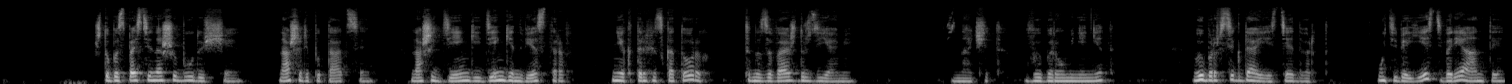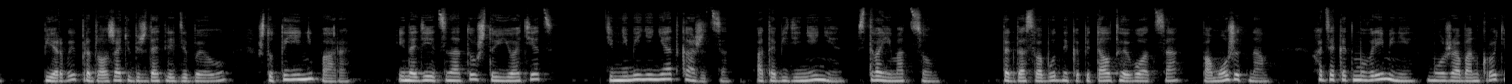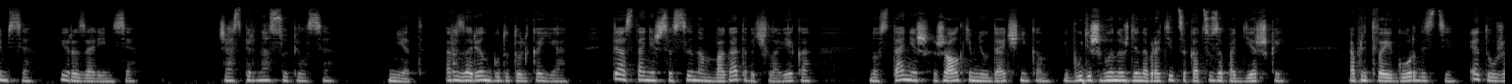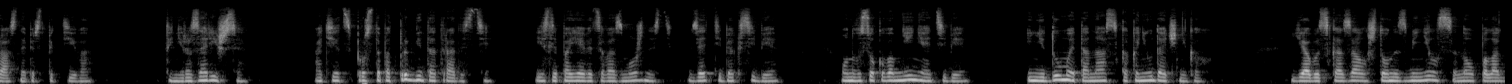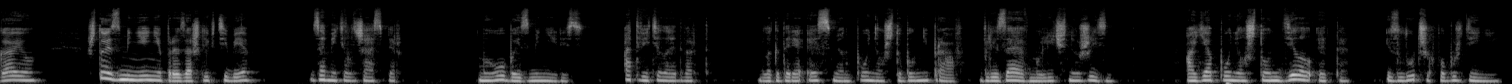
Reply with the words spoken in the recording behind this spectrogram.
Чтобы спасти наше будущее, наши репутации, наши деньги и деньги инвесторов, некоторых из которых ты называешь друзьями. Значит, выбора у меня нет? Выбор всегда есть, Эдвард. У тебя есть варианты. Первый – продолжать убеждать леди Беллу, что ты ей не пара, и надеяться на то, что ее отец, тем не менее, не откажется от объединения с твоим отцом. Тогда свободный капитал твоего отца поможет нам, хотя к этому времени мы уже обанкротимся и разоримся. Джаспер насупился. Нет, разорен буду только я. Ты останешься сыном богатого человека, но станешь жалким неудачником и будешь вынужден обратиться к отцу за поддержкой. А при твоей гордости это ужасная перспектива. Ты не разоришься. Отец просто подпрыгнет от радости если появится возможность взять тебя к себе. Он высокого мнения о тебе и не думает о нас, как о неудачниках. Я бы сказал, что он изменился, но полагаю, что изменения произошли в тебе, — заметил Джаспер. Мы оба изменились, — ответил Эдвард. Благодаря Эсме он понял, что был неправ, влезая в мою личную жизнь. А я понял, что он делал это из лучших побуждений.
